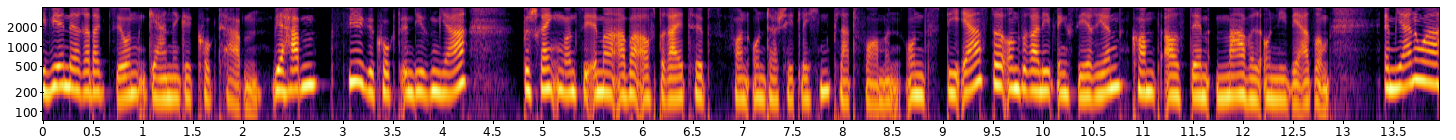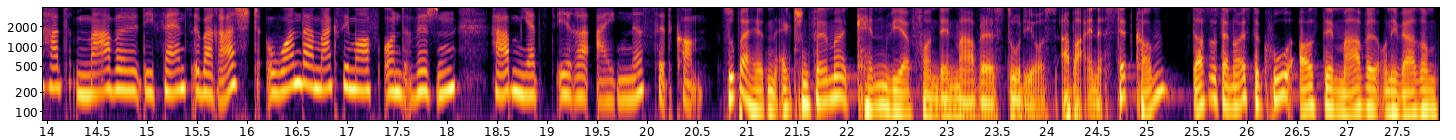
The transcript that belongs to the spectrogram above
die wir in der Redaktion gerne geguckt haben. Wir haben viel geguckt in diesem Jahr beschränken uns wie immer aber auf drei Tipps von unterschiedlichen Plattformen. Und die erste unserer Lieblingsserien kommt aus dem Marvel-Universum. Im Januar hat Marvel die Fans überrascht. Wanda Maximoff und Vision haben jetzt ihre eigene Sitcom. Superhelden-Actionfilme kennen wir von den Marvel Studios, aber eine Sitcom? Das ist der neueste Coup aus dem Marvel-Universum.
